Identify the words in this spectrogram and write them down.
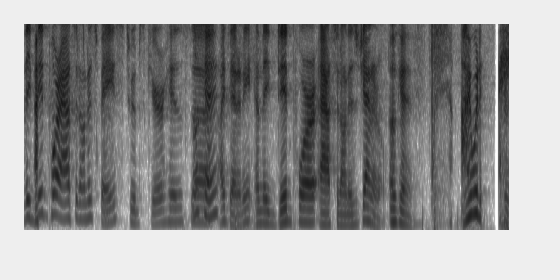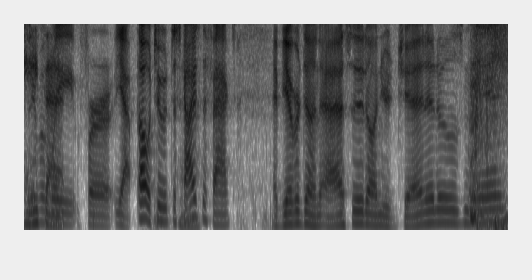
they did pour acid on his face to obscure his uh, Okay. identity, and they did pour acid on his genitals Okay. I would hate that. presumably for yeah. Oh, to disguise the fact Have you ever done acid on your genitals, man?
